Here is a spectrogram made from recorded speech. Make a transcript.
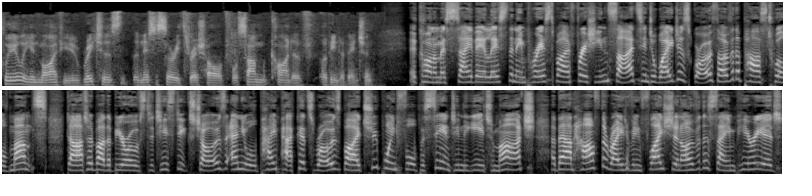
clearly, in my view, reaches the necessary threshold for some kind of, of intervention. Economists say they're less than impressed by fresh insights into wages growth over the past 12 months. Data by the Bureau of Statistics shows annual pay packets rose by 2.4% in the year to March, about half the rate of inflation over the same period.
